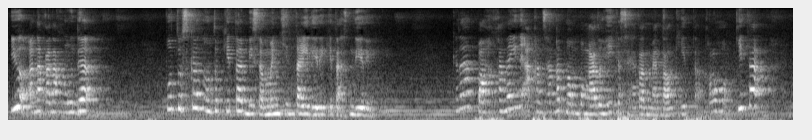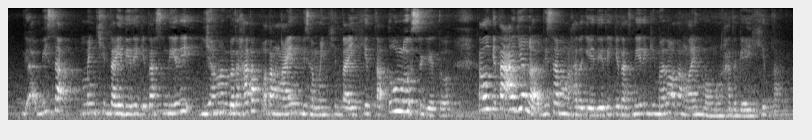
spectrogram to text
yuk anak-anak muda putuskan untuk kita bisa mencintai diri kita sendiri. Kenapa? Karena ini akan sangat mempengaruhi kesehatan mental kita. Kalau kita nggak bisa mencintai diri kita sendiri jangan berharap orang lain bisa mencintai kita tulus gitu. Kalau kita aja nggak bisa menghargai diri kita sendiri gimana orang lain mau menghargai kita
